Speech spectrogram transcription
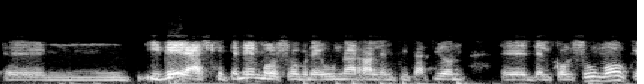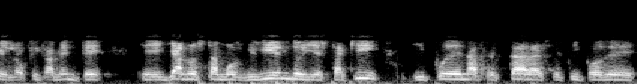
eh, ideas que tenemos sobre una ralentización eh, del consumo, que lógicamente eh, ya lo estamos viviendo y está aquí y pueden afectar a este tipo de,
